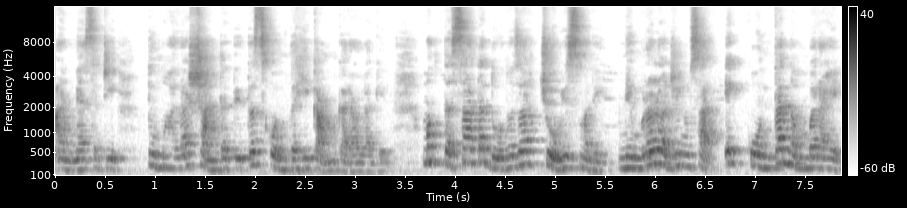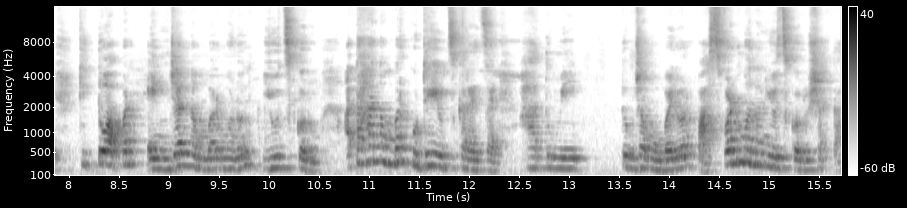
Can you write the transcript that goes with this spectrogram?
आणण्यासाठी तुम्हाला शांततेतच कोणतंही काम करावं लागेल. मग तसं आता दोन हजार चोवीसमध्ये न्यूमरोलॉजीनुसार एक कोणता नंबर आहे की तो आपण एंजल नंबर म्हणून यूज करू? आता हा नंबर कुठे यूज करायचा आहे? हा तुम्ही तुमच्या मोबाईलवर पासवर्ड म्हणून यूज करू शकता.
